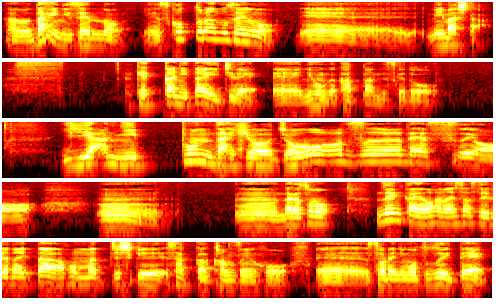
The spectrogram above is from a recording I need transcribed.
あの第2戦のえースコットランド戦を、えー見ました。結果2対1で、えー日本が勝ったんですけどいや日本代表上手ですよ。うん。うん。だからその前回お話しさせていただいた本マッチ式サッカー観戦法、えーそれに基づいて、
